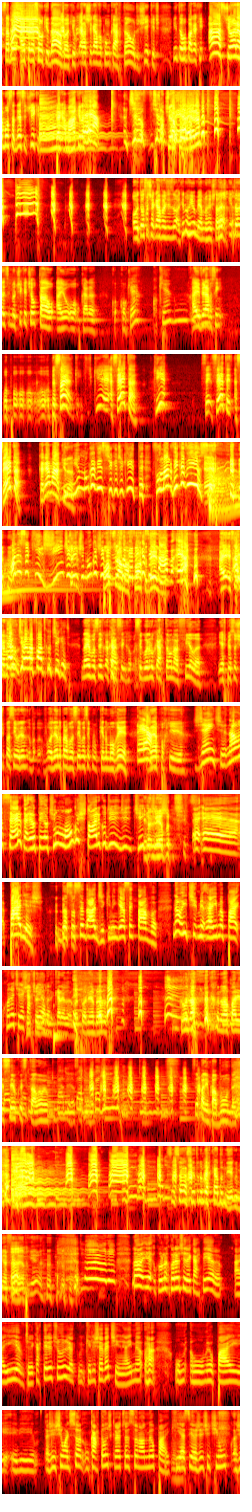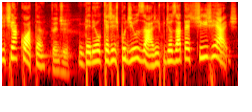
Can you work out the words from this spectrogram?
Sabe a impressão que dava? Que o cara chegava com um cartão de ticket. Então eu vou pagar aqui. Ah, a senhora é a moça desse ticket. Pega a máquina, É! Tira, tira, tira a poeira. Ou então você chegava às vezes, aqui no Rio mesmo, no restaurante. Então esse meu ticket é o tal. Aí o, o cara. "Qual- Qual que é? Qualquer um. Aí virava assim, ô, ô, ô, ô, ô, Peçanha, que, que, aceita? Que? Ce- Aceita? Aceita? Cadê a máquina? Menino, nunca vi esse ticket aqui. Fulano, vem cá ver isso. É. Olha isso aqui. Gente, a gente nunca tinha Posso visto, tirar não uma sabia nem que foto dele? aceitava. É. Aí você Aí tava com- tirando a foto com o ticket. Aí você fica cara, assim, segurando o cartão na fila e as pessoas, tipo assim, olhando, olhando pra você e você querendo morrer. É. Né? Porque. Gente, não, sério, cara. Eu, te- eu tinha um longo histórico de, de tickets. Eu lembro disso. É, é, párias da sociedade, que ninguém aceitava. Não, e ti- me- aí meu pai, quando eu tirei Gente, eu carteira. lembro. Cara, eu tô lembrando. quando, ela, quando ela apareceu com esse talão, eu. Que merda é essa? Você é pra limpar a bunda? Você só aceita no mercado negro, minha filha. Porque. Não, e quando, quando eu tirei carteira, aí eu tirei carteira eu tinha um, aquele chevetinho, né? Aí meu, o, o meu pai, ele. A gente tinha um, adicion, um cartão de crédito adicional do meu pai. Que assim, a gente tinha um, a gente tinha uma cota. Entendi. entendeu? Que a gente podia usar. A gente podia usar até X reais.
